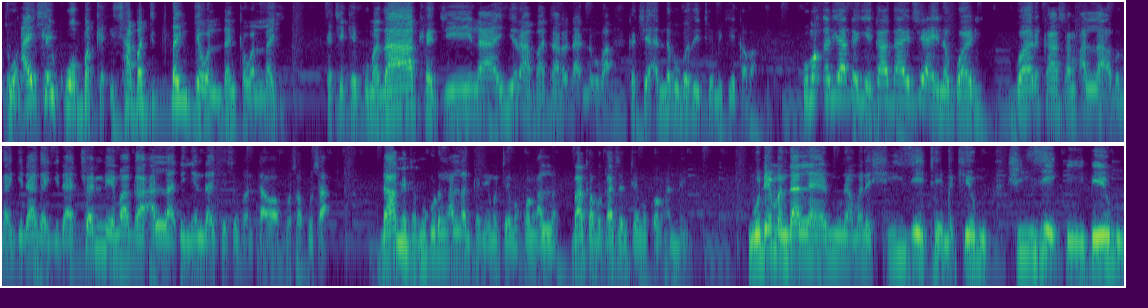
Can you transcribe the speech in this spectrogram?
To ai kai kuwa baka isa ba duk dan gewaldan ka wallahi. Ka ce kai kuma za ka je lahira ba tare da annabi ba. Ka ce annabi ba zai taimake ka ba. Kuma ƙarya kake ka ga sai ai na gwari. Gwari ka san Allah abu ga gida ga gida. Can ne ma ga Allah din yanda ake sufantawa kusa kusa da ka tafi gurin Allah ka nemi taimakon Allah. Baka buƙatar taimakon annabi. Mu dai manzo Allah ya nuna mana shi zai taimake mu shi zai ɗebe mu.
